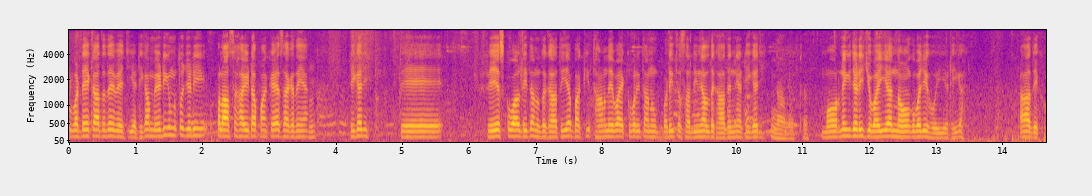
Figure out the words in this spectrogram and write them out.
ਵੱਡੇ ਕੱਦ ਦੇ ਵਿੱਚ ਹੀ ਆ ਠੀਕ ਆ? ਮੀਡੀਅਮ ਤੋਂ ਜਿਹੜੀ ਪਲੱਸ ਹਾਈਟ ਆਪਾਂ ਕਹਿ ਸਕਦੇ ਆ ਠੀਕ ਆ ਜੀ? ਤੇ ਫੇਸ ਕੁਆਲਿਟੀ ਤੁਹਾਨੂੰ ਦਿਖਾਤੀ ਆ ਬਾਕੀ ਥਣ ਦੇਵਾ ਇੱਕ ਵਾਰੀ ਤੁਹਾਨੂੰ ਬੜੀ ਤਸੱਲੀ ਨਾਲ ਦਿਖਾ ਦਿੰਨੇ ਆ ਠੀਕ ਆ ਜੀ? ਨਾ ਪੁੱਤ। ਮਾਰਨਿੰਗ ਜਿਹੜੀ ਚੁਬਾਈ ਆ 9 ਵਜੇ ਹੋਈ ਆ ਠੀਕ ਆ? ਆਹ ਦੇਖੋ।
